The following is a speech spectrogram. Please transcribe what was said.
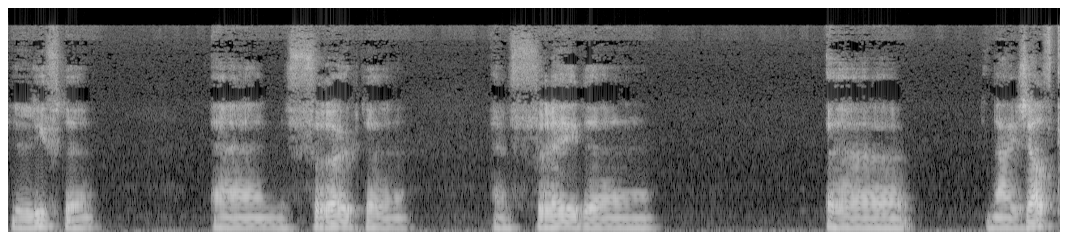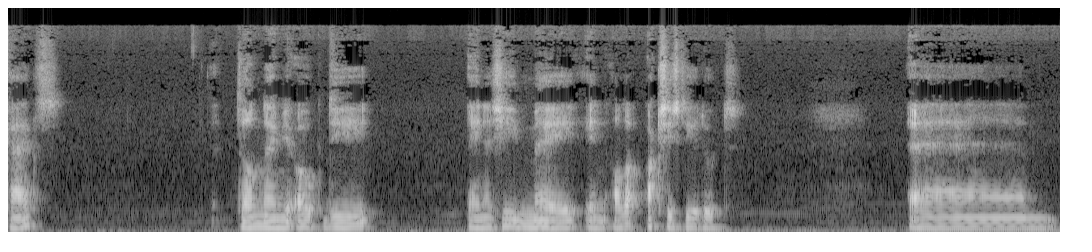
liefde en vreugde en vrede uh, naar jezelf kijkt, dan neem je ook die energie mee in alle acties die je doet. En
